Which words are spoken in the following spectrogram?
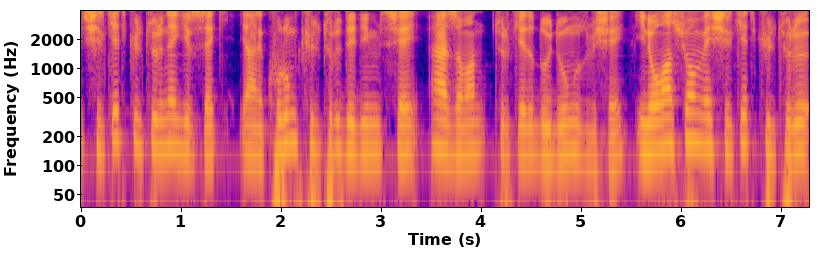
şirket kültürüne girsek yani kurum kültürü dediğimiz şey her zaman Türkiye'de duyduğumuz bir şey. İnovasyon ve şirket kültürü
